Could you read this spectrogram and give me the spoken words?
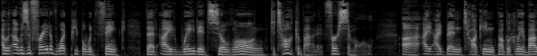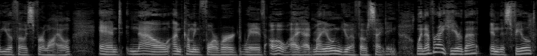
I, w- I was afraid of what people would think that I'd waited so long to talk about it. First of all, uh, I, I'd been talking publicly about UFOs for a while, and now I'm coming forward with, "Oh, I had my own UFO sighting." Whenever I hear that in this field,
